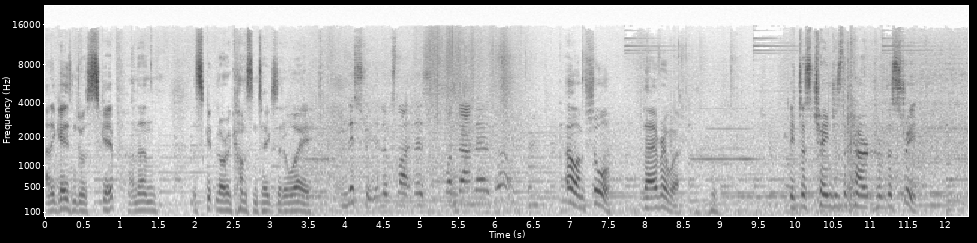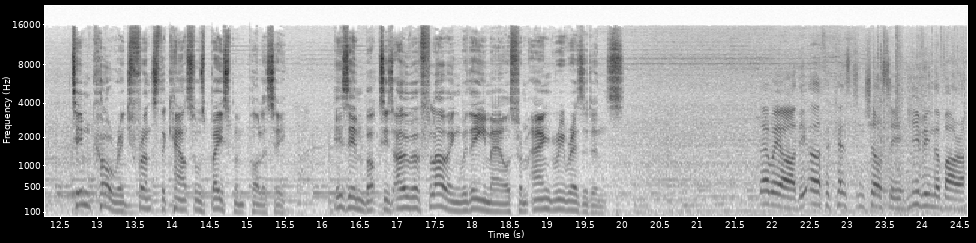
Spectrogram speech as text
and it goes into a skip, and then the skip lorry comes and takes it away. In this street, it looks like there's one down there as well. Oh, I'm sure. They're everywhere. It just changes the character of the street. Tim Coleridge fronts the council's basement policy. His inbox is overflowing with emails from angry residents. There we are, the earth of Kensington Chelsea leaving the borough.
